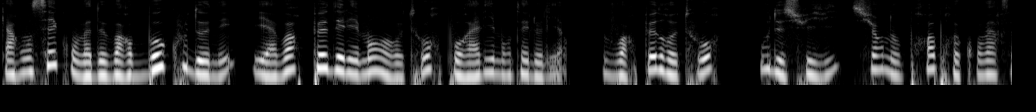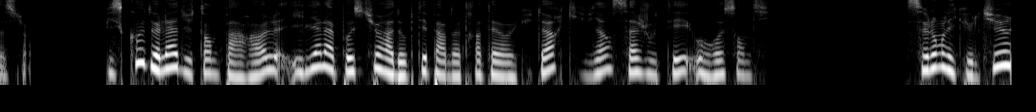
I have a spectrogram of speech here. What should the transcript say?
car on sait qu'on va devoir beaucoup donner et avoir peu d'éléments en retour pour alimenter le lien, voire peu de retour ou de suivi sur nos propres conversations puisqu'au-delà du temps de parole, il y a la posture adoptée par notre interlocuteur qui vient s'ajouter au ressenti. Selon les cultures,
